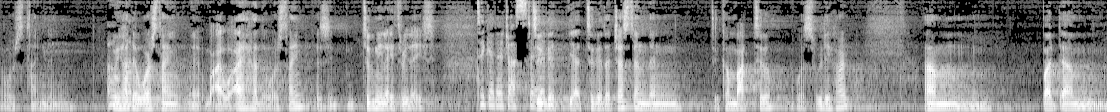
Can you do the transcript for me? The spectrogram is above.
the worst time. Than Oh, we had the worst time. I, I had the worst time because it took me like three days to get adjusted. to get yeah to get adjusted and then to come back to. It was really hard. Um, but um,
